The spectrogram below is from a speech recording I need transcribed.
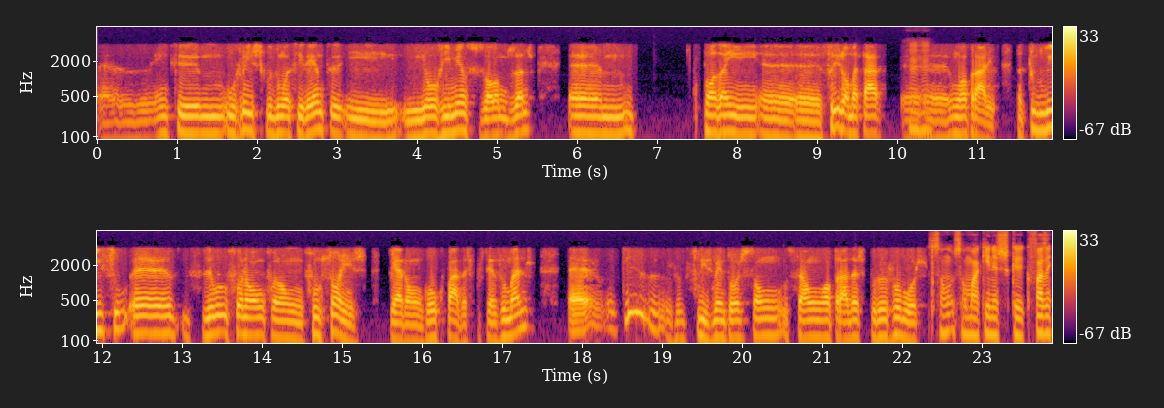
eh, em que um, o risco de um acidente, e, e houve imensos ao longo dos anos, eh, podem eh, eh, ferir ou matar uhum. um operário. Portanto, tudo isso uh, foram, foram funções que eram ocupadas por seres humanos, uh, que felizmente hoje são, são operadas por robôs. São, são máquinas que, que fazem.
